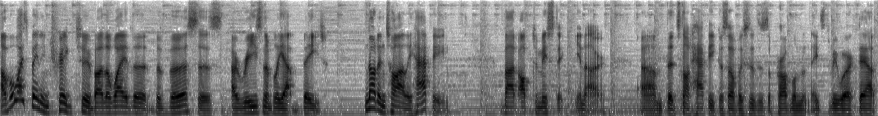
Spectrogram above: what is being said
I've always been intrigued too by the way the the verses are reasonably upbeat, not entirely happy, but optimistic. You know. Um, that's not happy because obviously there's a problem that needs to be worked out,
